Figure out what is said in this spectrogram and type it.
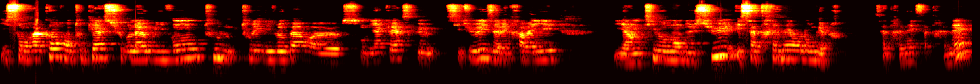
Ils sont raccords en tout cas sur là où ils vont. tous les développeurs euh, sont bien clairs parce que si tu veux, ils avaient travaillé il y a un petit moment dessus et ça traînait en longueur. Ça traînait, ça traînait.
